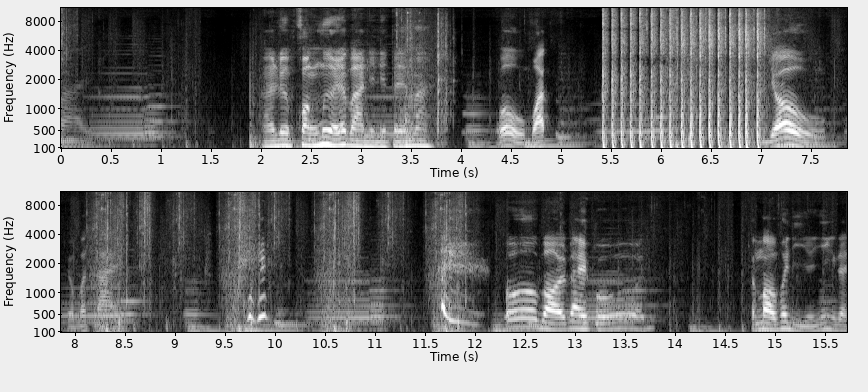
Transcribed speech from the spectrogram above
วายำอ่าเริ่มคล่องมือแล้วบานนี่เรียนไปเล่นมาโว้วบอส โย่เกือบว่าตายโอ้บอกไปพูนสมองพอดียิ่งได้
